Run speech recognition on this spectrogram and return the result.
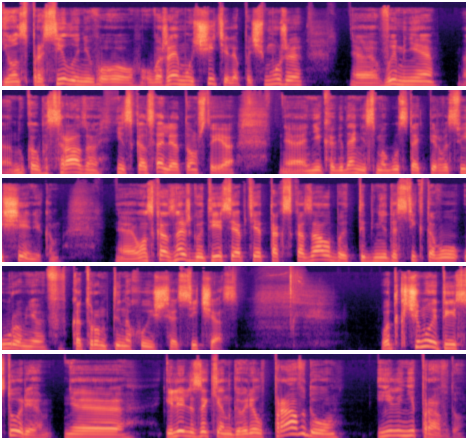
и он спросил у него, уважаемый учитель, а почему же э, вы мне, э, ну, как бы сразу не сказали о том, что я э, никогда не смогу стать первосвященником? Он сказал, знаешь, говорит, если я бы тебе так сказал бы, ты бы не достиг того уровня, в котором ты находишься сейчас. Вот к чему эта история? Илель Закен говорил правду или неправду?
